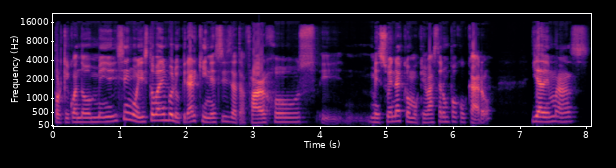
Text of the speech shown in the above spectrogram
Porque cuando me dicen, oye, esto va a involucrar Kinesis Data Firehouse, me suena como que va a estar un poco caro. Y además,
